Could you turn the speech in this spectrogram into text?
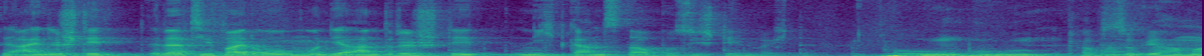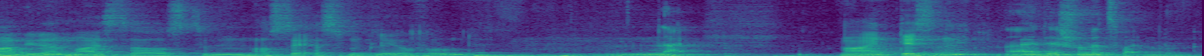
Der eine steht relativ weit oben und die andere steht nicht ganz da, wo sie stehen möchte. Oh, glaubst du, wir haben mal wieder einen Meister aus, dem, aus der ersten Playoff-Runde? Nein. Nein, das nicht? Nein, der ist schon in der zweiten Runde.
